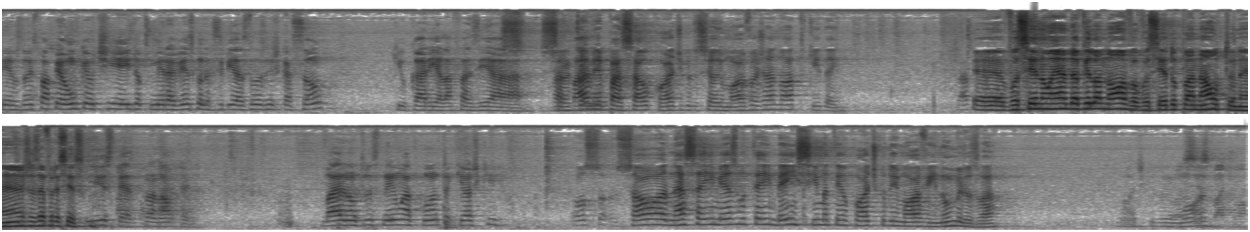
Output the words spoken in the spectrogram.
Tem os dois papéis, um que eu tinha ido a primeira vez quando eu recebi as duas notificações, que o cara ia lá fazer a. O senhor quer me passar o código do seu imóvel, eu já anoto aqui daí. É, você não é da Vila Nova, você é do Planalto, né, José Francisco? Isso, é do Planalto. É. Bah, eu não trouxe nenhuma conta aqui, eu acho que ou só, só, nessa aí mesmo tem, bem em cima tem o código do imóvel em números lá. Código do imóvel. Vocês batem uma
